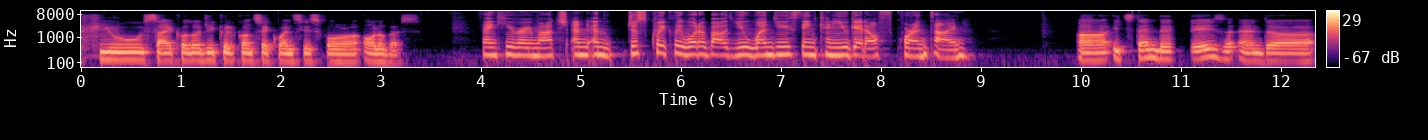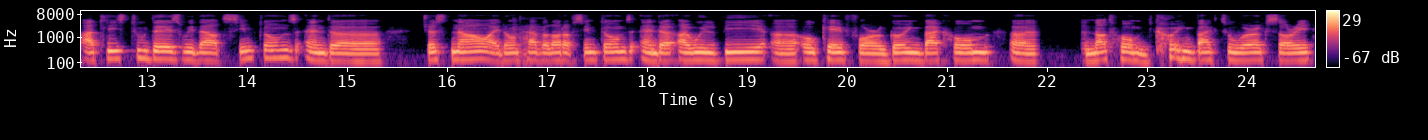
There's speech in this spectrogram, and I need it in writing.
few psychological consequences for all of us. Thank you very much. And, and just quickly, what about you? When do you think can you get off quarantine? Uh, it's 10 days and uh, at least two days without symptoms and uh, just now I don't have a lot of symptoms, and uh, I will be uh, okay for going back home, uh, not home, going back to work, sorry,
